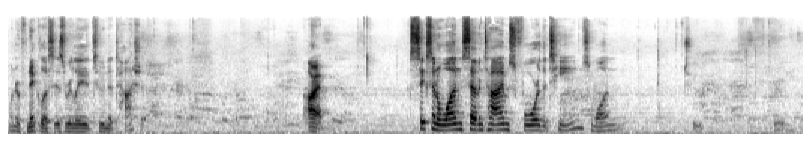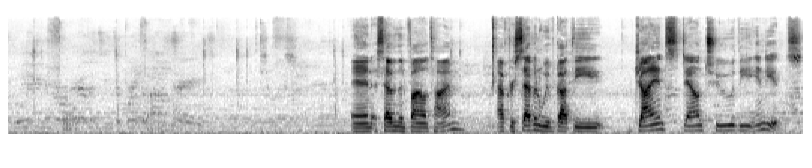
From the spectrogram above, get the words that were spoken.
Wonder if Nicholas is related to Natasha. All right six and a one, seven times for the teams. One, two, three, four, five, six. And seventh and final time. After seven, we've got the Giants down to the Indians.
